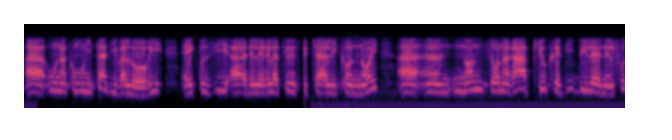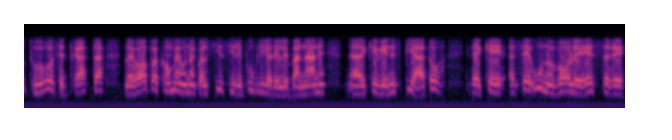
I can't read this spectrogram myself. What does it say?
ha una comunità di valori e così ha delle relazioni speciali con noi, non suonerà più credibile nel futuro se tratta l'Europa come una qualsiasi repubblica delle banane che viene spiato perché eh, se uno vuole essere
